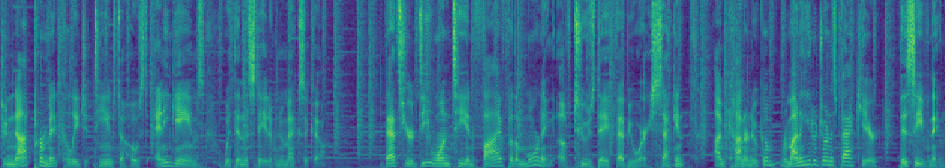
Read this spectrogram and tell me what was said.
do not permit collegiate teams to host any games within the state of New Mexico. That's your D1T and 5 for the morning of Tuesday, February 2nd. I'm Connor Newcomb, reminding you to join us back here this evening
